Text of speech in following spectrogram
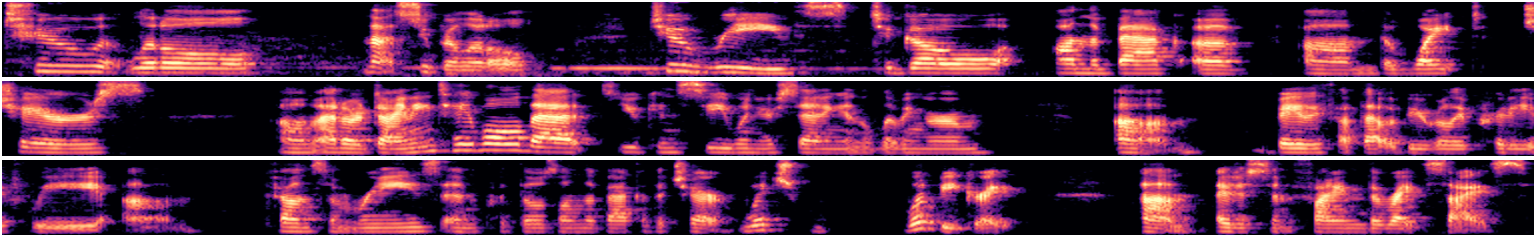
two little, not super little, two wreaths to go on the back of um, the white chairs um, at our dining table that you can see when you're standing in the living room. Um, Bailey thought that would be really pretty if we um, found some wreaths and put those on the back of the chair, which would be great. Um, I just didn't find the right size.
